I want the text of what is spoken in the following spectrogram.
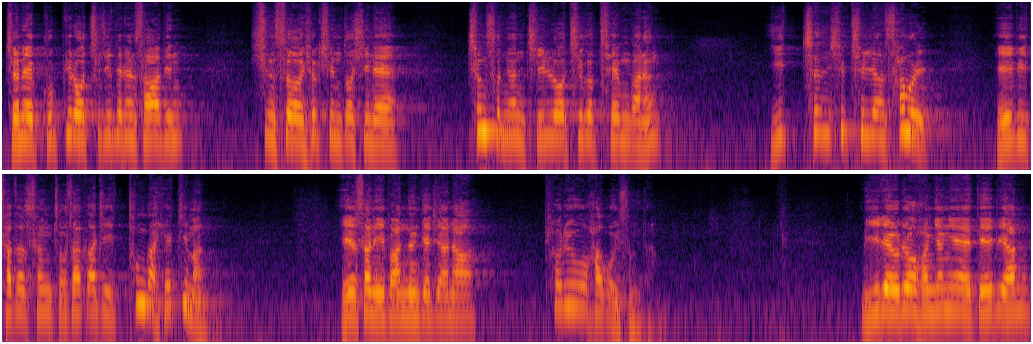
전액 국비로 추진되는 사업인 신서 혁신도시 내 청소년 진로 직업 체험관은 2017년 3월 예비 타다성 조사까지 통과했지만 예산이 반영되지 않아 표류하고 있습니다. 미래 의료 환경에 대비한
